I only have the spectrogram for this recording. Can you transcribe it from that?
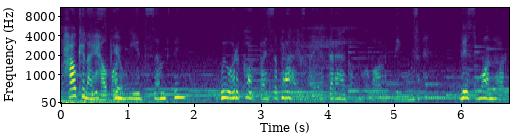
How can I help you? one needs something. We were caught by surprise by a dragon of all things. This one heard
